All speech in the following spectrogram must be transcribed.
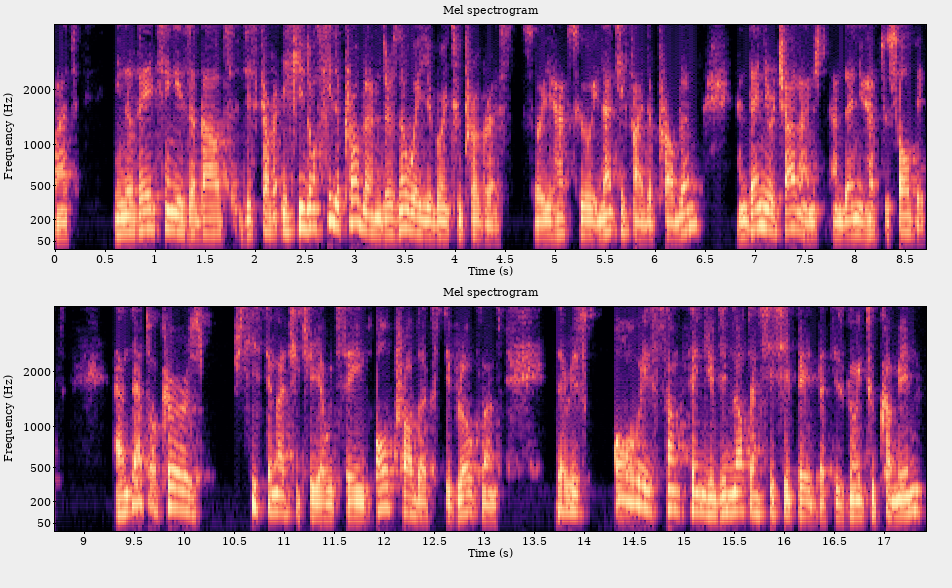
Right? Innovating is about discovering. If you don't see the problem, there's no way you're going to progress. So you have to identify the problem, and then you're challenged, and then you have to solve it And that occurs systematically, I would say, in all products development. There is always something you did not anticipate that is going to come in.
